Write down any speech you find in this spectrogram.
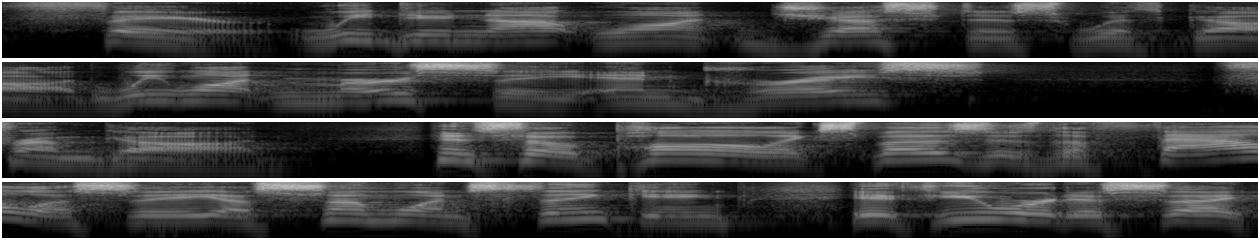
fair. We do not want justice with God. We want mercy and grace from God. And so Paul exposes the fallacy of someone's thinking if you were to say,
